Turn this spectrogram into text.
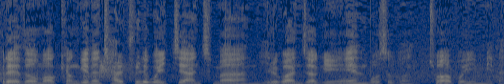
그래도 뭐 경기는 잘 풀리고 있지 않지만 일관적인 모습은 좋아 보입니다.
